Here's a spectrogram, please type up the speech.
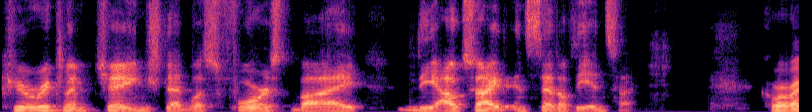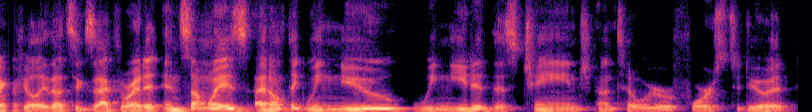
curriculum change that was forced by mm-hmm. the outside instead of the inside. Correctly, that's exactly right. In some ways, I don't think we knew we needed this change until we were forced to do it.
